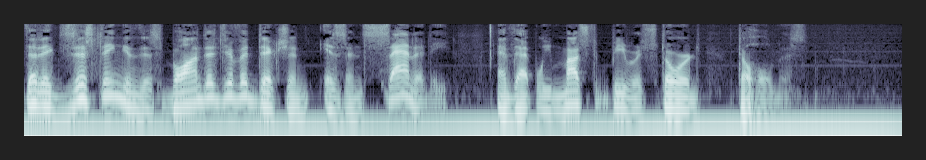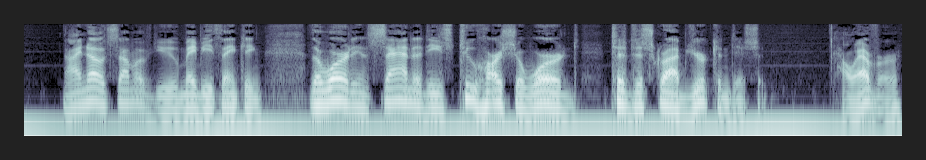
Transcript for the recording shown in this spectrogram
that existing in this bondage of addiction is insanity and that we must be restored to wholeness. I know some of you may be thinking the word insanity is too harsh a word to describe your condition. However,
